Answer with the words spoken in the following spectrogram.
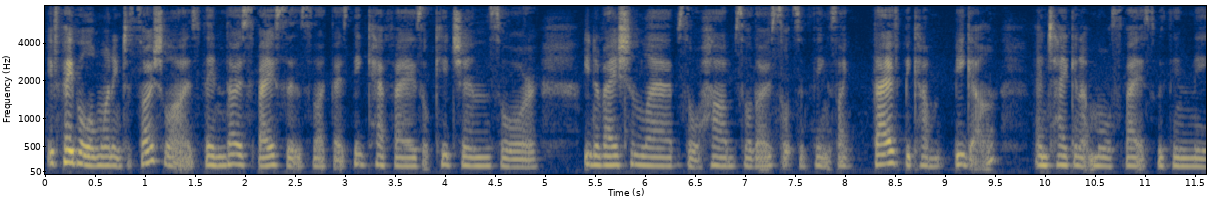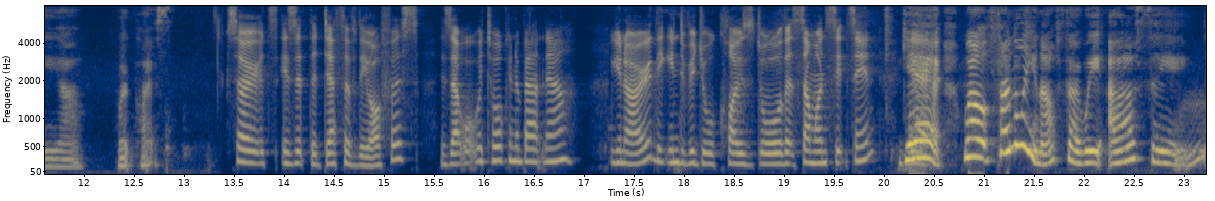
if people are wanting to socialize, then those spaces like those big cafes or kitchens or innovation labs or hubs or those sorts of things, like they've become bigger and taken up more space within the uh, workplace. So it's is it the death of the office? Is that what we're talking about now? You know, the individual closed door that someone sits in? Yeah. yeah. Well, funnily enough, though, we are seeing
